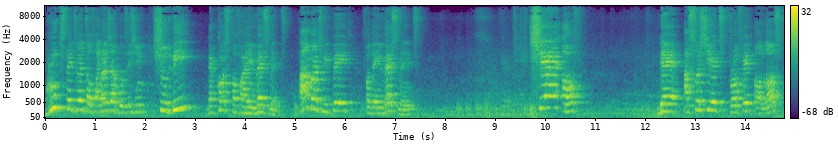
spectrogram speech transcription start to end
group statement of financial position should be the cost of our investment. How much we paid for the investment, share of the associate's profit or loss,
